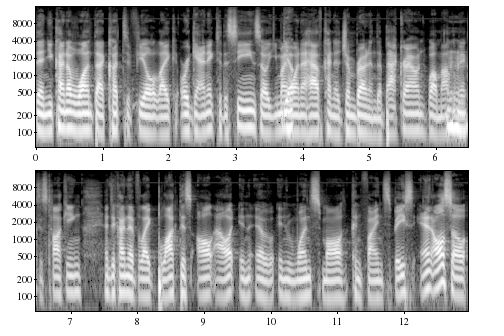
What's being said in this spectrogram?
then you kind of want that cut to feel like organic to the scene. So you might Yep. want to have kind of Jim Brown in the background while Malcolm X is talking, and to kind of like block this all out in uh, in one small confined space, and also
